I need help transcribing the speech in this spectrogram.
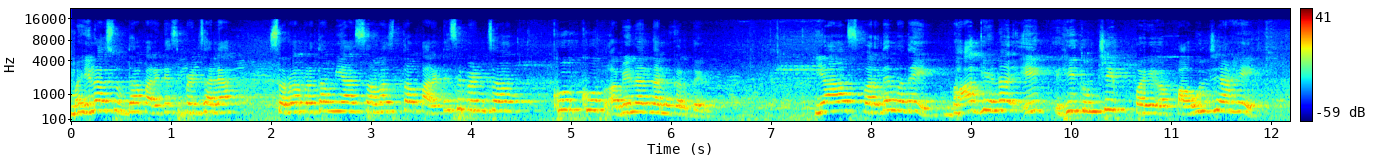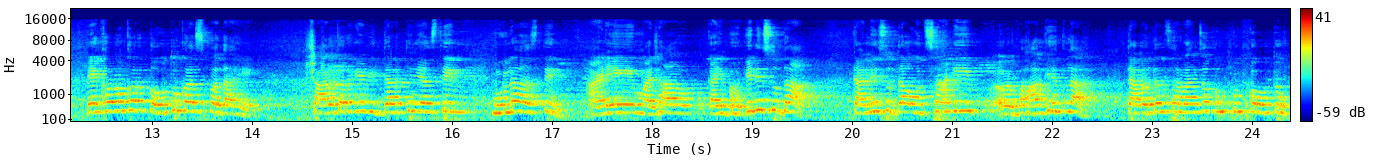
महिलासुद्धा पार्टिसिपेट झाल्या. सर्वप्रथम या समस्त पार्टिसिपेंटचं खूप खूप अभिनंदन करते. या स्पर्धेमध्ये भाग घेणं एक ही तुमची पै पाऊल जे आहे हे खरोखर कौतुकास्पद आहे. शाळकर्गे विद्यार्थिनी असतील मुलं असतील आणि माझ्या काही भगिनीसुद्धा त्यांनीसुद्धा उत्साहाने भाग घेतला त्याबद्दल सर्वांचं खूप खूप कौतुक.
